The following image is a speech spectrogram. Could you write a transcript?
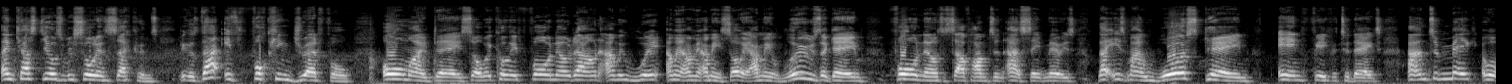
then Casteels would be sold in seconds. Because that is fucking dreadful. Oh my day. So we're currently 4-0 down and we win... I mean, I mean, I mean, sorry. I mean, lose the game 4-0 to Southampton at St. Mary's. That is my worst game in FIFA to date. And to make oh,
